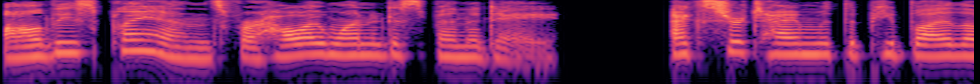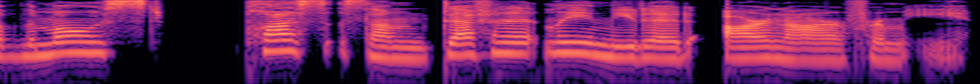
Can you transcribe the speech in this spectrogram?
all these plans for how I wanted to spend the day. Extra time with the people I love the most, plus some definitely needed R&R for me.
